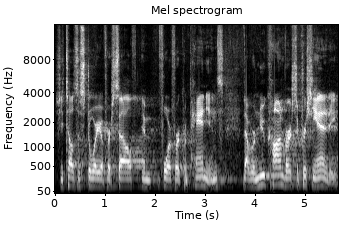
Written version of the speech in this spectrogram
She tells the story of herself and four of her companions that were new converts to Christianity.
